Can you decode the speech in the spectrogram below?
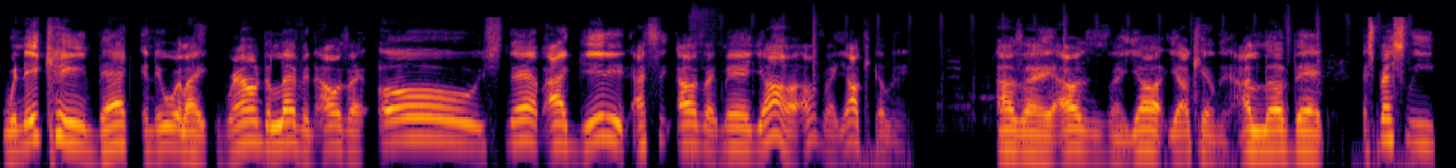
when they came back and they were like round 11 i was like oh snap i get it. I see i was like man y'all i was like y'all killing it. I was like i was just like y'all y'all killing it. I love that especially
